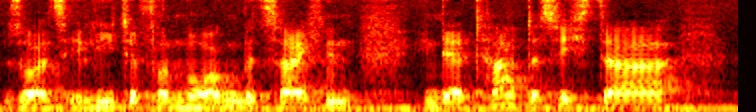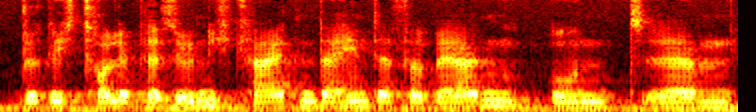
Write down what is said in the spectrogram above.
so als Elite von morgen bezeichnen, in der Tat, dass sich da wirklich tolle Persönlichkeiten dahinter verbergen und ähm,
